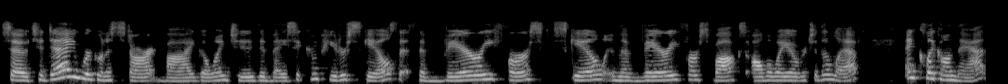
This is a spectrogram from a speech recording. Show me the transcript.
So today we're going to start by going to the basic computer skills. That's the very first skill in the very first box all the way over to the left and click on that.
